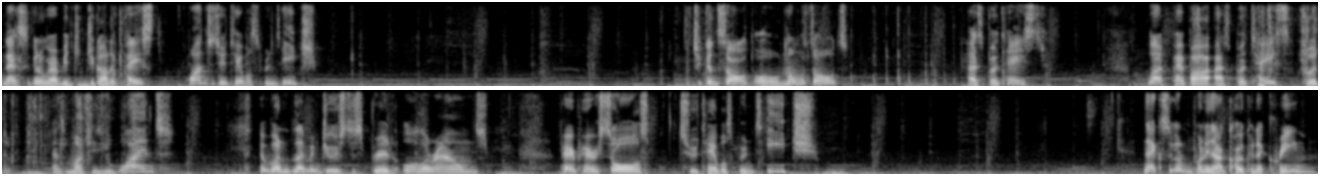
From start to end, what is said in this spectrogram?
Next, you're gonna grab your ginger garlic paste, 1 to 2 tablespoons each. Chicken salt or normal salt as per taste. Black pepper as per taste, put as much as you want. And want lemon juice to spread all around. Peri peri sauce, 2 tablespoons each. Next, we're going to be putting out coconut cream,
